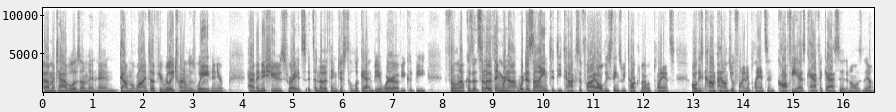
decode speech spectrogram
uh, metabolism and, and down the line. So if you're really trying to lose weight and you're having issues, right, it's it's another thing just to look at and be aware of. You could be filling up because it's another thing we're not. We're designed to detoxify all these things we talked about with plants, all these compounds you'll find in plants, and coffee has caffeic acid and all this, you know.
